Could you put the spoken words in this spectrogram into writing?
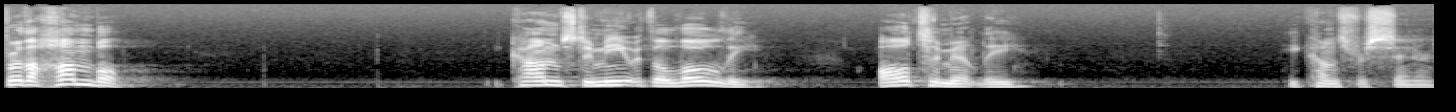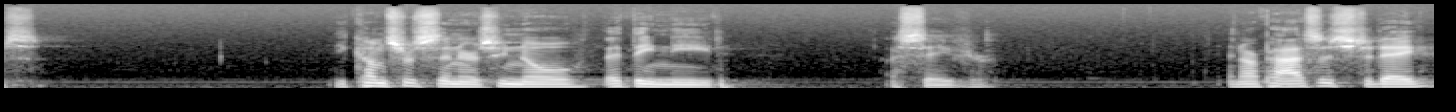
for the humble, He comes to meet with the lowly. Ultimately, He comes for sinners. He comes for sinners who know that they need a Savior. In our passage today,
